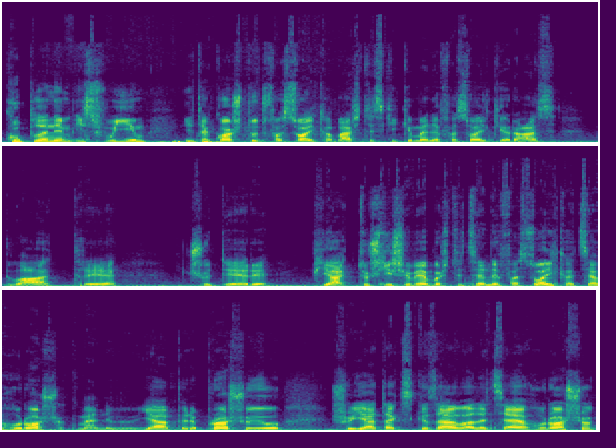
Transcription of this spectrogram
купленим і своїм. І також тут фасолька. Бачите, скільки в мене фасольки? Раз, два, три, чотири, п'ять. Точніше, вибачте, це не фасолька, це горошок в мене. Я перепрошую, що я так сказав, але це горошок.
